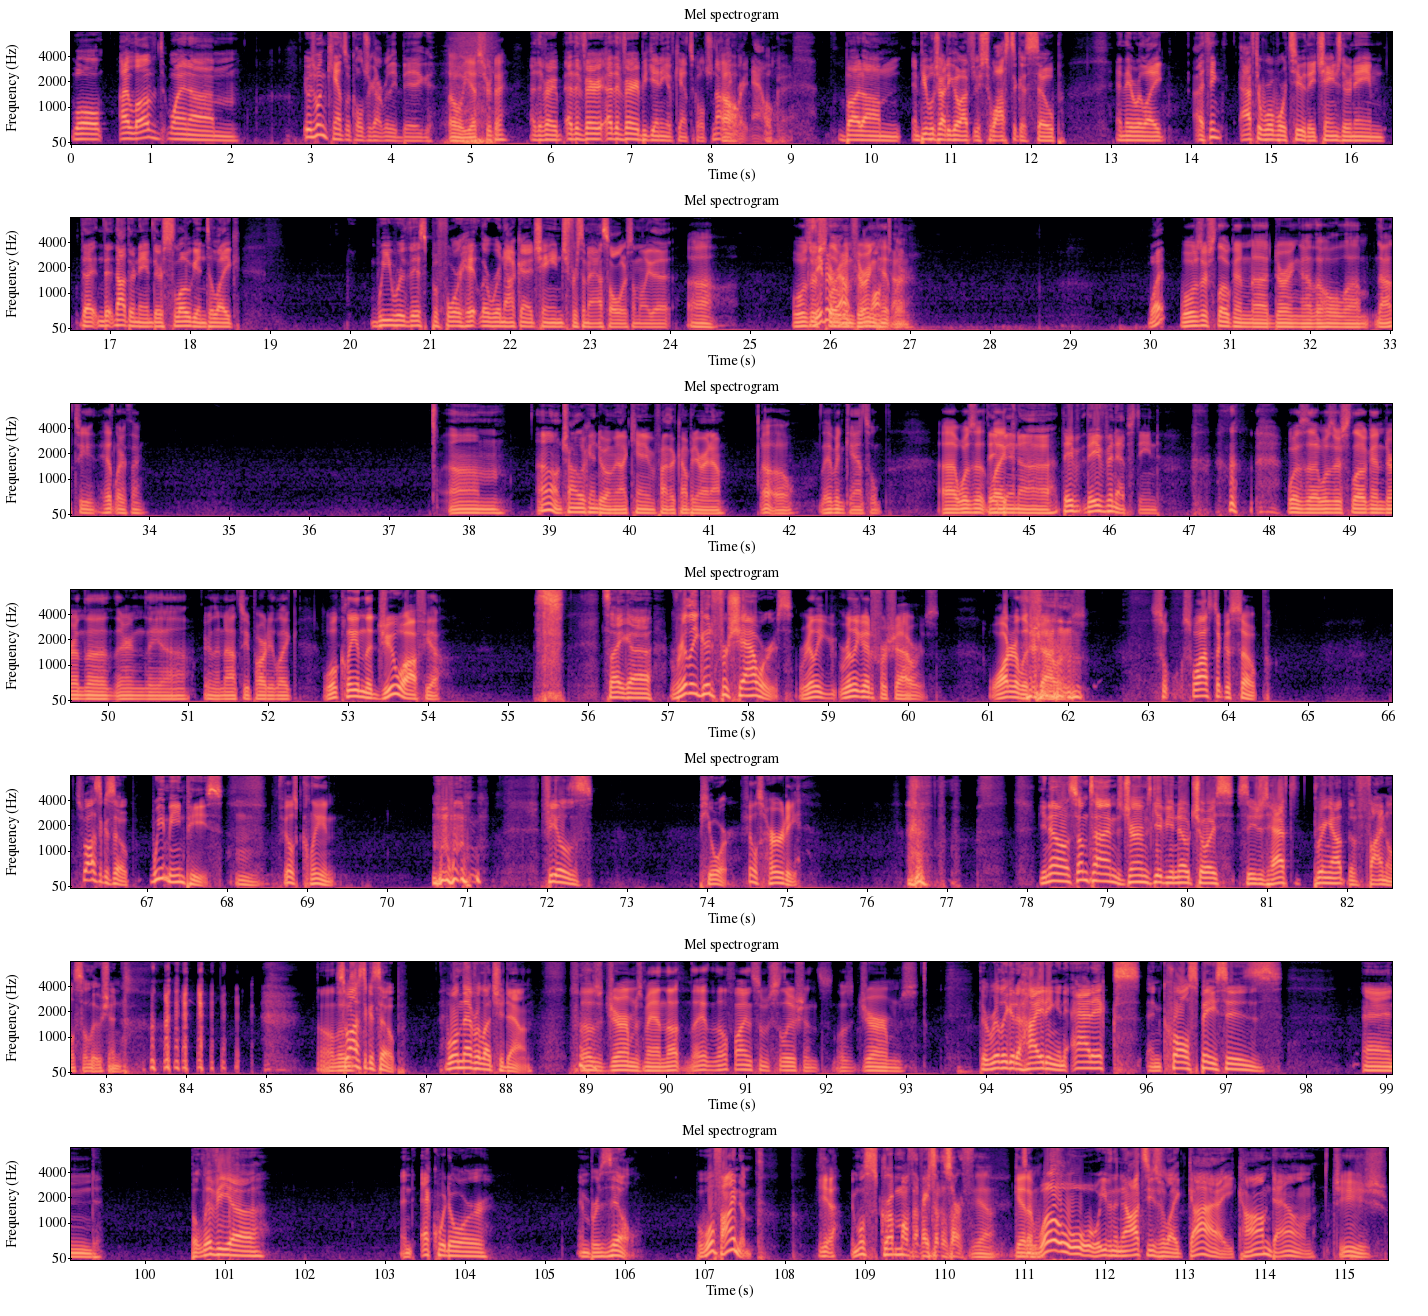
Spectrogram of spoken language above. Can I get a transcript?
Well, I loved when um it was when cancel culture got really big Oh, yesterday. at the very at the very at the very beginning of cancel culture, not oh, like right now. Okay. But um and people tried to go after swastika soap and they were like I think after World War II they changed their name that not their name, their slogan to like we were this before Hitler, we're not going to change for some asshole or something like that. Uh, what was their They've been slogan for a during long Hitler? time. What? What was their slogan uh, during uh, the whole um, Nazi Hitler thing? Um I don't know, I'm trying to look into them and I can't even find their company right now. Uh oh, they've been canceled. Uh, was it They've like been uh they've they've been Epstein. was uh, was their slogan during the during the uh, during the Nazi party like "We'll clean the Jew off you"? It's like uh really good for showers. Really, really good for showers, waterless showers. Sw- swastika soap Swastika soap. We mean peace. mm, feels clean. Feels pure. Feels hurty. You know, sometimes germs give you no choice, so you just have to bring out the final solution. Oh, those, Swastika soap. We'll never let you down. those germs, man. They'll, they they'll find some solutions. Those germs. They're really good at hiding in attics and crawl spaces and Bolivia and Ecuador and Brazil. But we'll find them Yeah, and we'll scrub them off the face of this earth. yeah. Get them. whoa! Even the Nazis are like, guy, calm down. Jeez.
